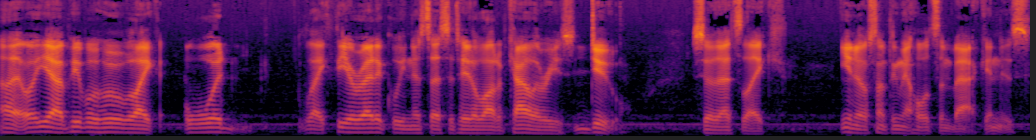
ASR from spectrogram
Uh, well, yeah, people who like would like theoretically necessitate a lot of calories do. So that's like, you know, something that holds them back and is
